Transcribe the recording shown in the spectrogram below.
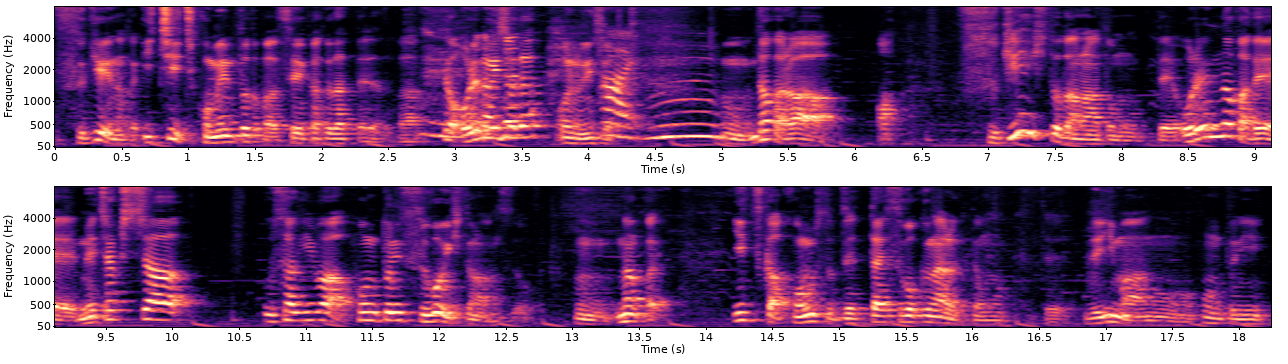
すげえなんかいちいちコメントとか正確だったりだとか 俺の印象だよ。俺の印象、はいうーん。うん、だからあすげえ人だなと思って俺の中でめちゃくちゃウサギは本当にすごい人なんですよ、うん、なんかいつかこの人絶対すごくなるって思っててで今あの本当に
